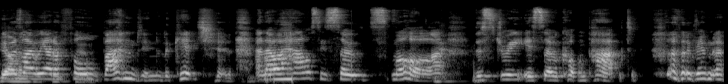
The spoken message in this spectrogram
It was like we the had a full band in the kitchen, and our house is so small. The street is so compact. I don't know.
